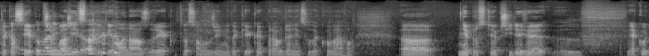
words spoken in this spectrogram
Tak asi je Jako potřeba validní, říct no. tady tyhle názory, jako to samozřejmě taky jako je pravda, něco takového. Uh, Mně prostě přijde, že uh, jako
